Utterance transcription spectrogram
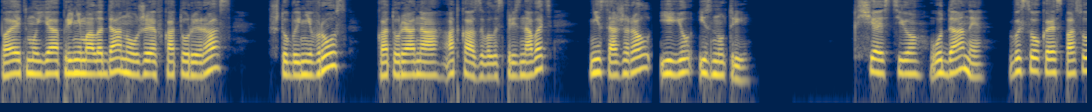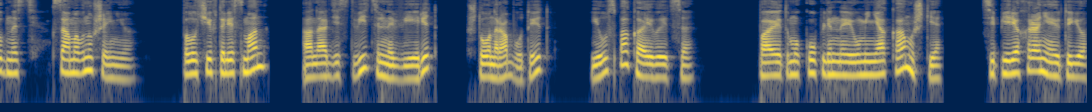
Поэтому я принимала Дану уже в который раз, чтобы невроз, который она отказывалась признавать, не сожрал ее изнутри. К счастью, у Даны высокая способность к самовнушению. Получив талисман, она действительно верит, что он работает, и успокаивается. Поэтому купленные у меня камушки теперь охраняют ее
